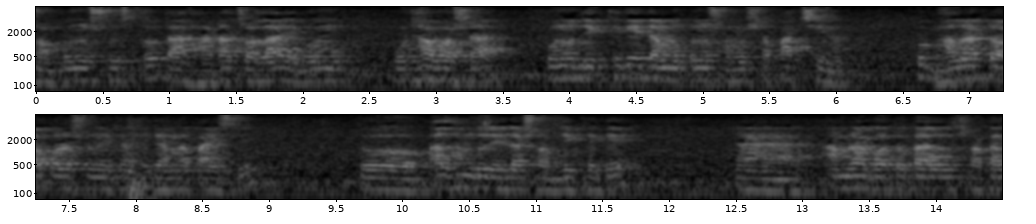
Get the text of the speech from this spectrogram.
সম্পূর্ণ সুস্থ, তার হাঁটা চলা এবং ওঠা বসা কোনো দিক থেকেই তেমন কোনো সমস্যা পাচ্ছি না। খুব ভালো একটা অপারেশন এখান থেকে আমরা পাইছি। তো আলহামদুলিল্লাহ সব দিক থেকে আমরা গতকাল সকাল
